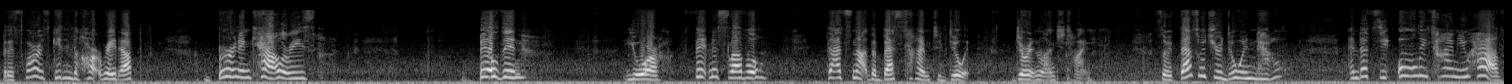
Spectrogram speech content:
But as far as getting the heart rate up, burning calories, building your fitness level, that's not the best time to do it during lunchtime. So if that's what you're doing now, and that's the only time you have,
